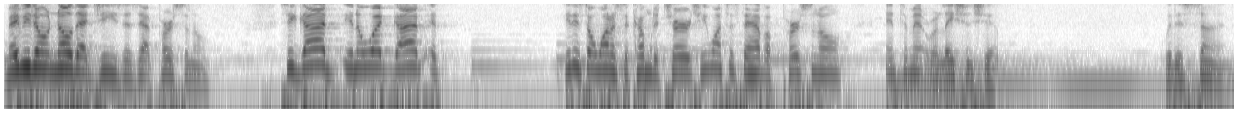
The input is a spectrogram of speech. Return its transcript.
maybe you don't know that Jesus, that personal. See, God, you know what? God, He just don't want us to come to church. He wants us to have a personal, intimate relationship with His Son.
